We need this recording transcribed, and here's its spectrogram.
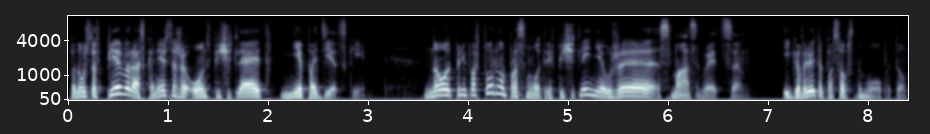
Потому что в первый раз, конечно же, он впечатляет не по-детски. Но вот при повторном просмотре впечатление уже смазывается. И говорю это по собственному опыту.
